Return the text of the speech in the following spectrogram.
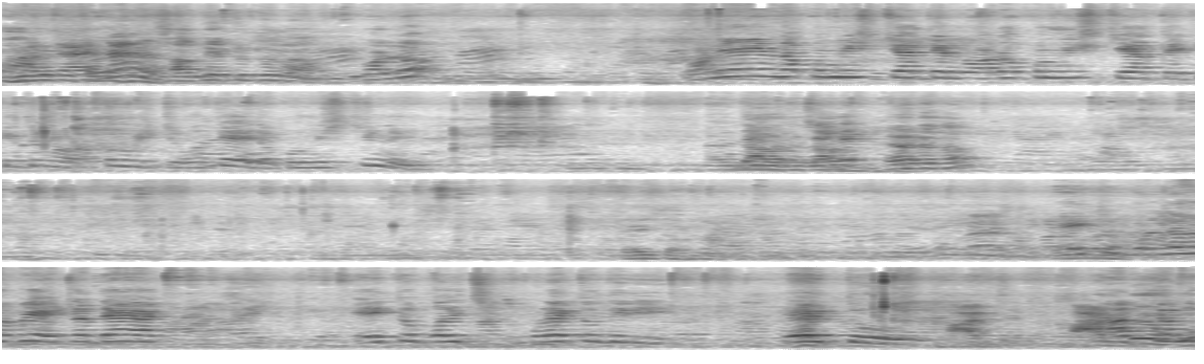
পাওয়া যায় না সব একটু তো নাও বলো। অনেক রকম মিষ্টি আছে নরকম মিষ্টি আছে কিন্তু নরকম মিষ্টি বলতে এরকম মিষ্টি নেই। দাও দাও দাও। এই তো এই তো বললে হবে এটা দেখ। এই তো বলছি বলে তো দিদি এই তো। আজকে আমি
